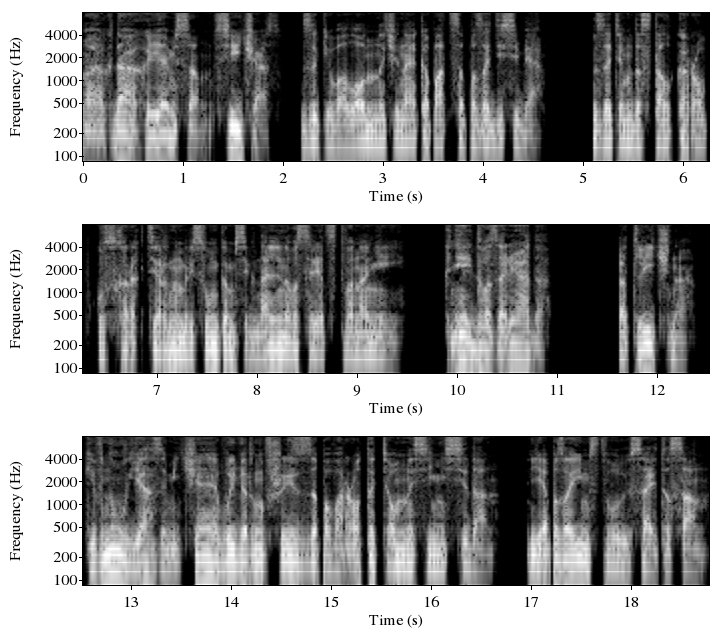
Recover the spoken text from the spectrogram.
«Ах да, Хаями-сан, сейчас!» — закивал он, начиная копаться позади себя. Затем достал коробку с характерным рисунком сигнального средства на ней. «К ней два заряда!» «Отлично!» — кивнул я, замечая вывернувший из-за поворота темно-синий седан. «Я позаимствую Сайта-сан».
